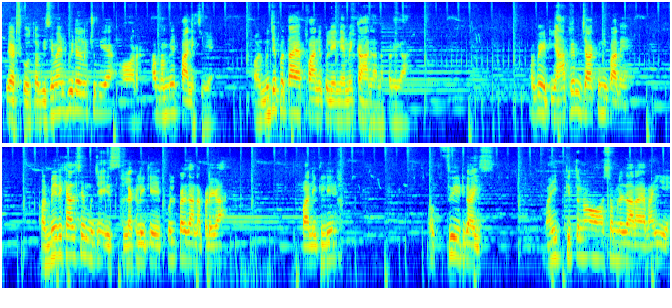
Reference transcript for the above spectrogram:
लेट्स गो तो अभी सीमेंट भी डल चुकी है और अब हमें पानी चाहिए। और मुझे पता है पानी को लेने हमें कहाँ जाना पड़ेगा। और वेट यहाँ पे हम जा क्यों नहीं पा रहे हैं? और मेरे ख्याल से मुझे इस लकड़ी के पुल पर जाना पड़ेगा पानी के लिए। और वेट गाइस भाई कितना औसम नज़ारा है भाई ये।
